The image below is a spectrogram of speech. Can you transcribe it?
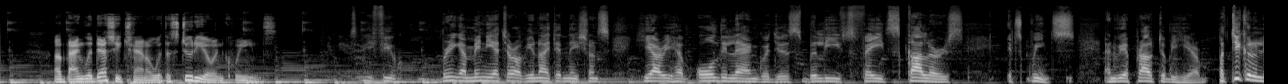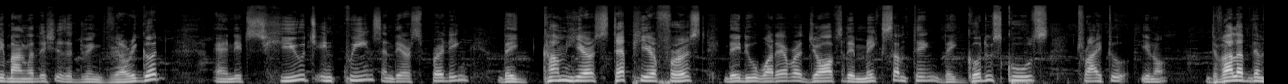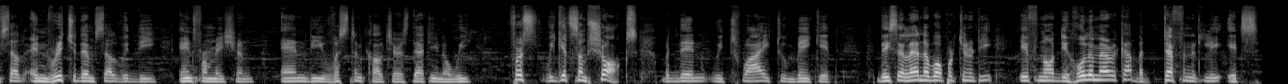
a Bangladeshi channel with a studio in Queens. If you bring a miniature of United Nations, here you have all the languages, beliefs, faiths, colors. It's Queens, and we are proud to be here. Particularly Bangladeshis are doing very good, and it's huge in Queens, and they are spreading. They come here, step here first. They do whatever jobs. They make something. They go to schools, try to you know develop themselves, enrich themselves with the information and the Western cultures that you know we first we get some shocks, but then we try to make it. There's a land of opportunity, if not the whole America, but definitely it's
